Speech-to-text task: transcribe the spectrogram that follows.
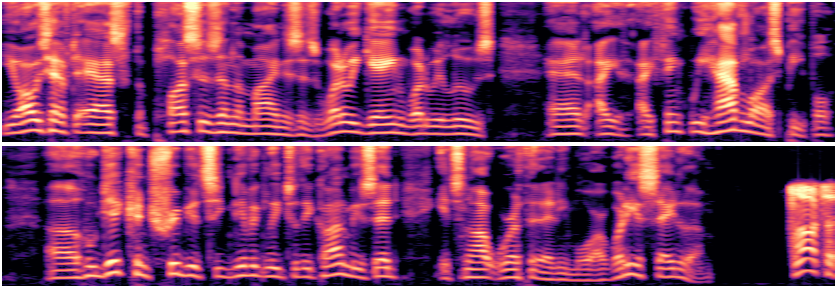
you always have to ask the pluses and the minuses. What do we gain? What do we lose? And I, I think we have lost people uh, who did contribute significantly to the economy who said it's not worth it anymore. What do you say to them? Oh, it's a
